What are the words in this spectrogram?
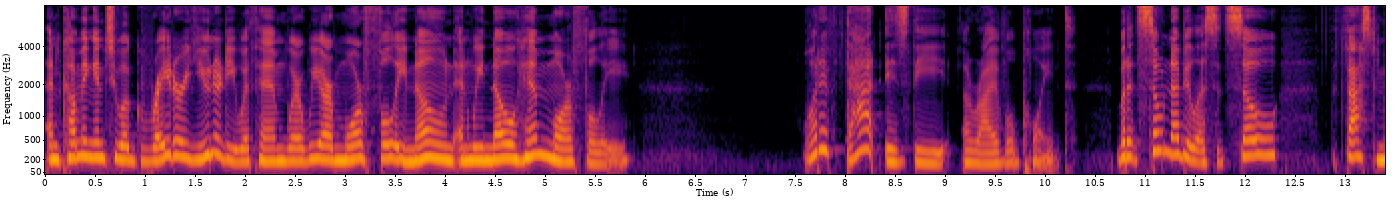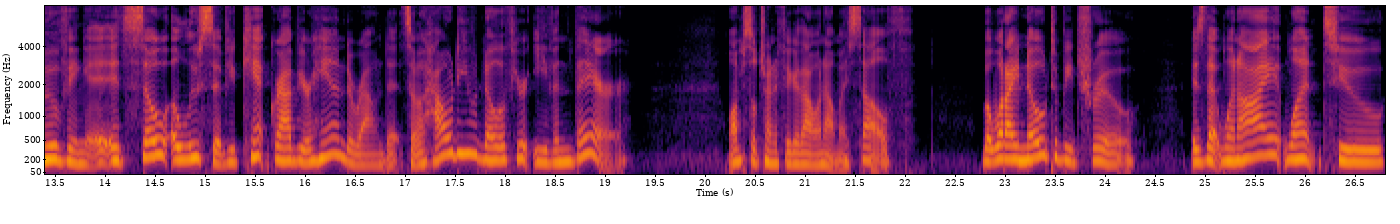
and coming into a greater unity with Him where we are more fully known and we know Him more fully? What if that is the arrival point? But it's so nebulous, it's so fast moving. It's so elusive. You can't grab your hand around it. So, how do you know if you're even there? Well, I'm still trying to figure that one out myself. But what I know to be true is that when I want to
